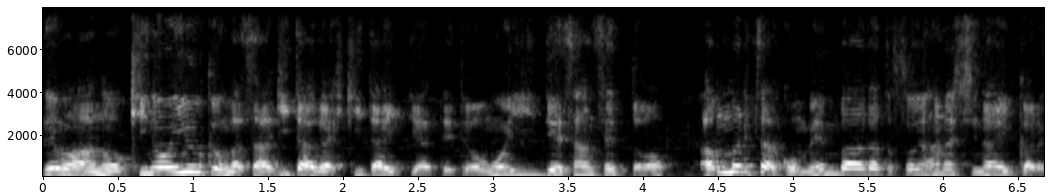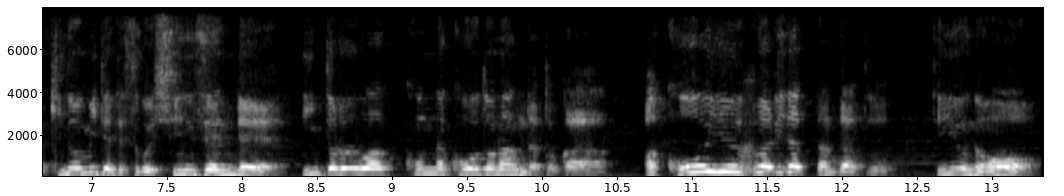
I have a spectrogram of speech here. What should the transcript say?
でもあの昨日ゆうくんがさギターが弾きたいってやってて思い出サンセット？あんまりさこうメンバーだとそういう話しないから昨日見ててすごい新鮮でイントロはこんなコードなんだとかあこういうふわりだったんだとっていうのを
